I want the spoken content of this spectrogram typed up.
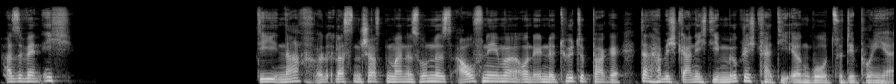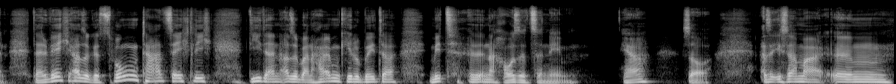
Also wenn ich die Nachlassenschaften meines Hundes aufnehme und in eine Tüte packe, dann habe ich gar nicht die Möglichkeit, die irgendwo zu deponieren. Dann wäre ich also gezwungen, tatsächlich die dann also über einen halben Kilometer mit äh, nach Hause zu nehmen. Ja, so. Also ich sag mal, ähm,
